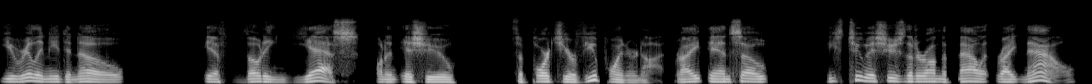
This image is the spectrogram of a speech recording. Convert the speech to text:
you really need to know if voting yes on an issue supports your viewpoint or not, right? And so these two issues that are on the ballot right now,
